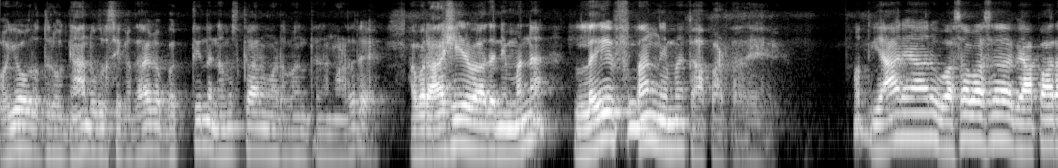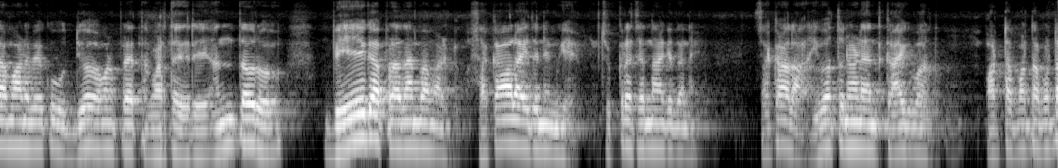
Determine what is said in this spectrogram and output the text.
ವಯೋವೃದ್ಧರು, ಜ್ಞಾನವೃದ್ಧರು ಸಿಗದಾಗ ಭಕ್ತಿಯಿಂದ ನಮಸ್ಕಾರ ಮಾಡುವಂತ ಮಾಡಿದ್ರೆ ಅವರ ಆಶೀರ್ವಾದ ನಿಮ್ಮನ್ನು ಲೈಫ್ ಲಾಂಗ್ ನಿಮ್ಮನ್ನು ಕಾಪಾಡ್ತಾರೆ ಮತ್ತು ಯಾರ್ಯಾರು ಹೊಸ ಹೊಸ ವ್ಯಾಪಾರ ಮಾಡಬೇಕು ಉದ್ಯೋಗವನ್ನು ಪ್ರಯತ್ನ ಮಾಡ್ತಾಯಿದ್ದೀರಿ ಅಂಥವರು ಬೇಗ ಪ್ರಾರಂಭ ಮಾಡಬೇಕು. ಸಕಾಲ ಇದೆ ನಿಮಗೆ. ಶುಕ್ರ ಚೆನ್ನಾಗಿದ್ದಾನೆ. ಸಕಾಲ ಇವತ್ತು ನಾಳೆ ಅಂತ ಕಾಯಬಾರ್ದು. ಪಟ್ಟ ಪಟ್ಟ ಪಟ್ಟ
